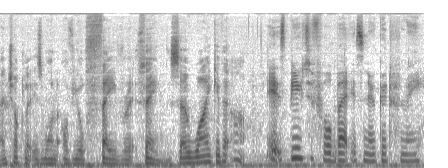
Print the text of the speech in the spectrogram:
and chocolate is one of your favourite things. So why give it up? It's beautiful, but it's no good for me.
